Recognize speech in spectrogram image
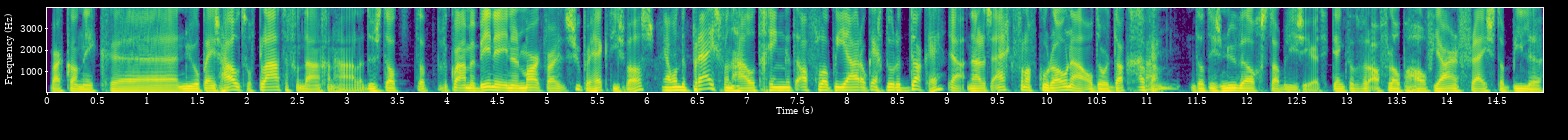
waar kan ik uh, nu opeens hout of platen vandaan gaan halen? Dus dat, dat, we kwamen binnen in een markt waar het super hectisch was. Ja, want de prijs van hout ging het afgelopen jaar ook echt door het dak, hè? Ja, nou dat is eigenlijk vanaf corona al door het dak gegaan. Okay. Dat is nu wel gestabiliseerd. Ik denk dat we de afgelopen half jaar een vrij stabiele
